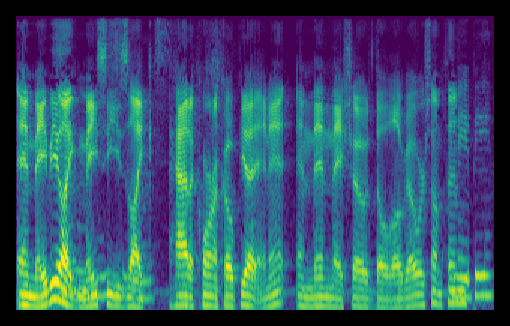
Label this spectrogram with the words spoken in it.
and maybe like Macy's like had a cornucopia in it, and then they showed the logo or something. Maybe,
